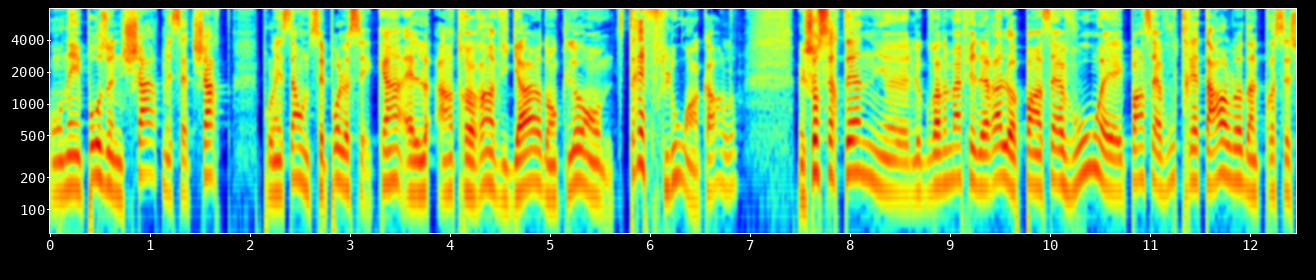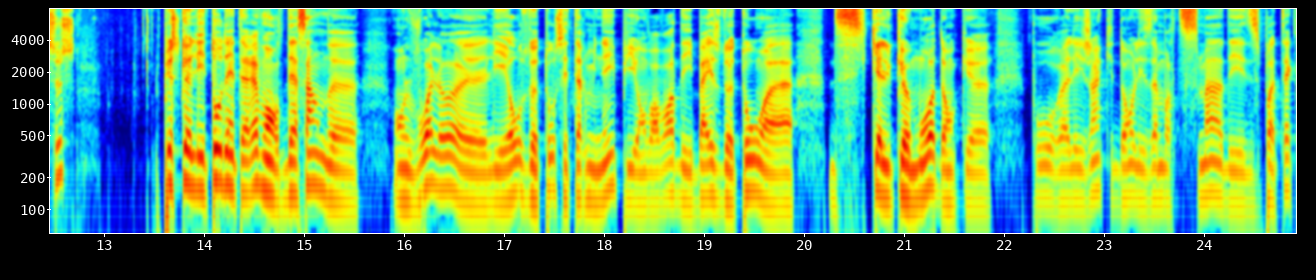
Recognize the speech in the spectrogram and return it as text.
On impose une charte, mais cette charte, pour l'instant, on ne sait pas quand elle entrera en vigueur. Donc là, c'est très flou encore. Mais chose certaine, euh, le gouvernement fédéral a pensé à vous et pense à vous très tard dans le processus, puisque les taux d'intérêt vont redescendre. Euh, on le voit, là, les hausses de taux, c'est terminé, puis on va avoir des baisses de taux d'ici quelques mois. Donc, pour les gens qui, dont les amortissements des hypothèques,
